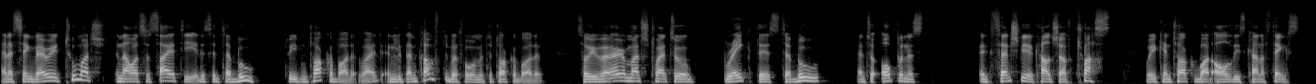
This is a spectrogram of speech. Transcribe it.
And I think very too much in our society, it is a taboo to even talk about it, right? And it's uncomfortable for women to talk about it. So we very much try to break this taboo and to open a, essentially a culture of trust where you can talk about all these kind of things.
